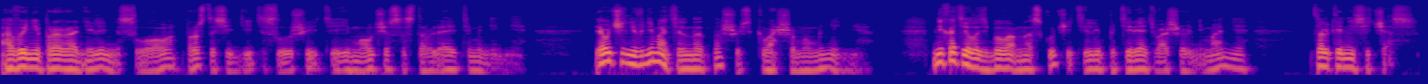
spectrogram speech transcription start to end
а вы не проронили ни слова, просто сидите, слушаете и молча составляете мнение. Я очень внимательно отношусь к вашему мнению. Не хотелось бы вам наскучить или потерять ваше внимание, только не сейчас,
